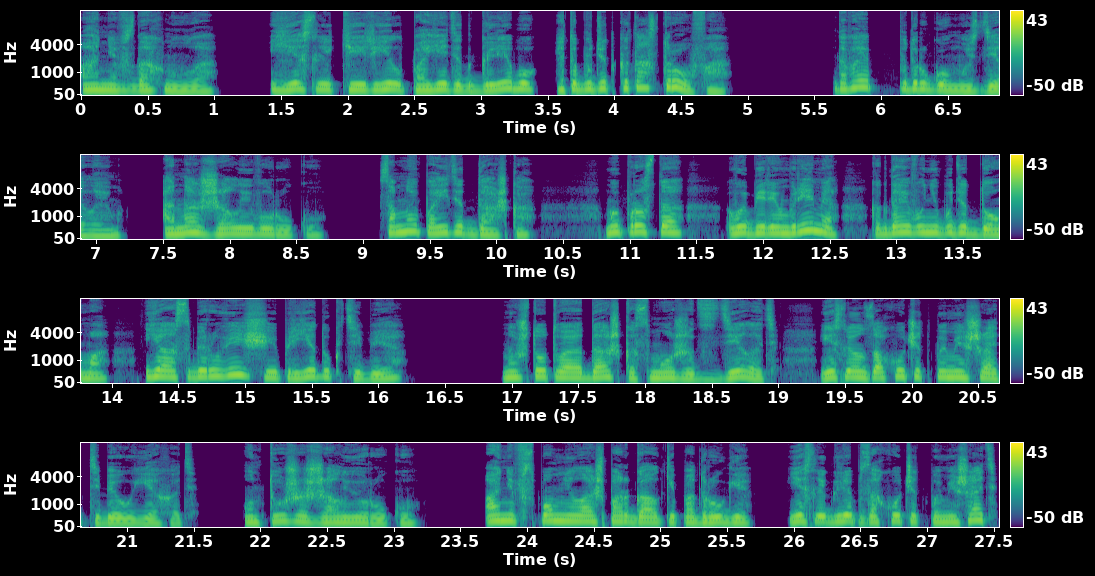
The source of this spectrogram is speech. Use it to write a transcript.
Аня вздохнула. «Если Кирилл поедет к Глебу, это будет катастрофа. Давай по-другому сделаем». Она сжала его руку. «Со мной поедет Дашка. Мы просто выберем время, когда его не будет дома. Я соберу вещи и приеду к тебе». «Но что твоя Дашка сможет сделать, если он захочет помешать тебе уехать?» Он тоже сжал ее руку. Аня вспомнила о шпаргалке подруги, если Глеб захочет помешать,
